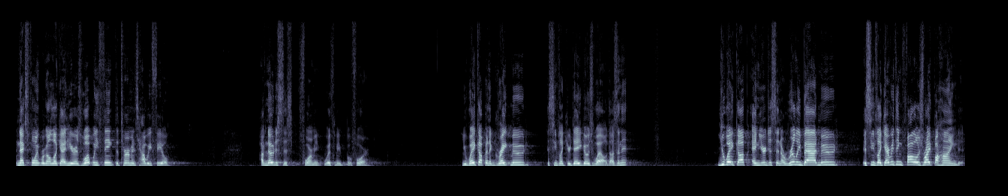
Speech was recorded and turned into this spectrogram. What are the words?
Next point we're going to look at here is what we think determines how we feel. I've noticed this for me, with me before. You wake up in a great mood, it seems like your day goes well, doesn't it? You wake up and you're just in a really bad mood, it seems like everything follows right behind it.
